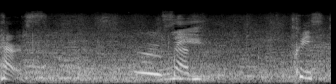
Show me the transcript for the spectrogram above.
Paris. Mm, sad. Triste.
